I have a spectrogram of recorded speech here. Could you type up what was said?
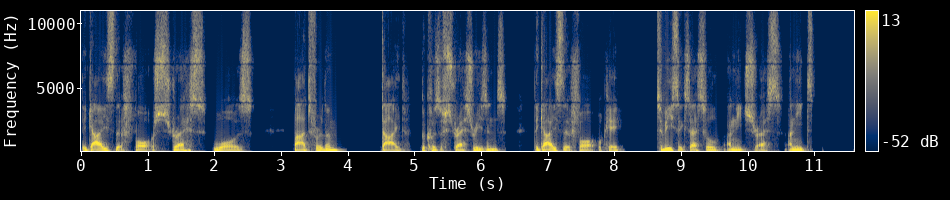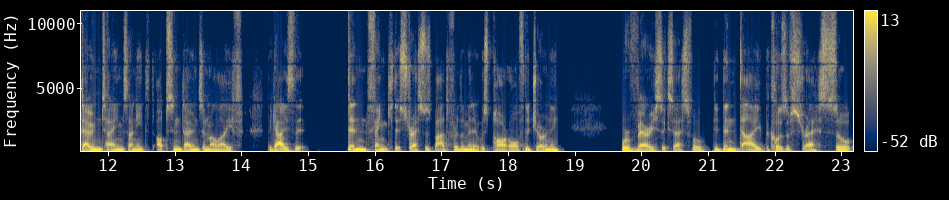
the guys that thought stress was bad for them died because of stress reasons. The guys that thought, okay, to be successful, I need stress, I need down times, I need ups and downs in my life. The guys that didn't think that stress was bad for them and it was part of the journey were very successful. They didn't die because of stress. So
